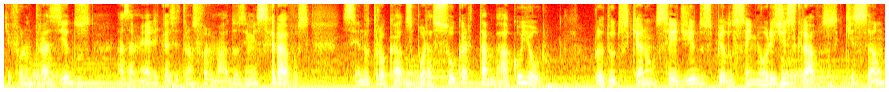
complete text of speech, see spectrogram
que foram trazidos às Américas e transformados em escravos, sendo trocados por açúcar, tabaco e ouro, produtos que eram cedidos pelos senhores de escravos, que são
